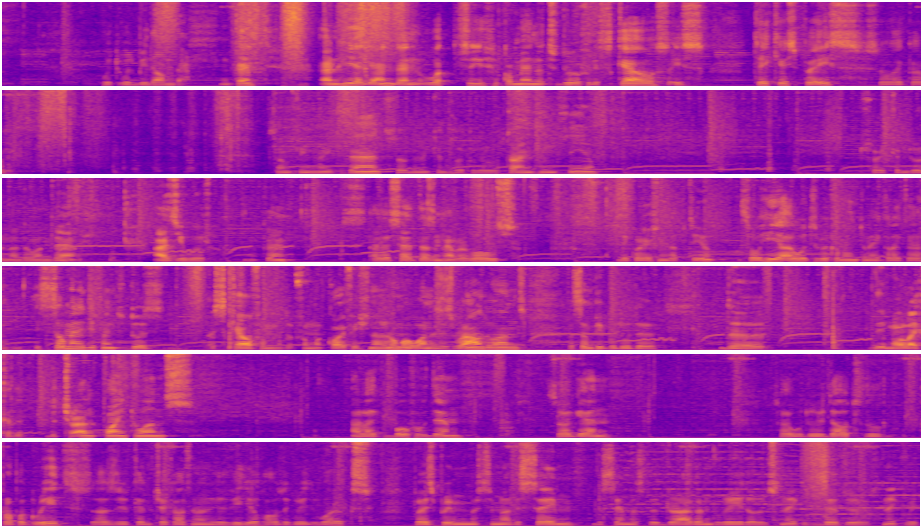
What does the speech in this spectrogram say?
which would be down there okay and here again then what what is recommended to do for the scales is take your space so like a something like that. So then you can put a little tiny hint here. So you can do another one there as you would okay? As I said doesn't have a rules. Decoration is up to you. So here I would recommend to make like a it's so many different to do scale from from a koi fish. Now the normal one is round ones but some people do the the the more like a, the, the trunk point ones. I like both of them. So again so I will do without the proper grid. So as you can check out in the video how the grid works. But it's pretty much similar the same the same as the dragon grid or the snake the, the snake grid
